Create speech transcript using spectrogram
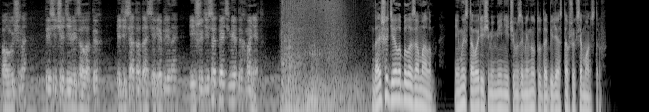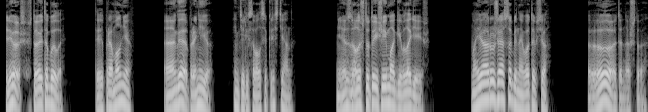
Получено 1009 золотых, 51 серебряная и 65 медных монет. Дальше дело было за малым, и мы с товарищами менее чем за минуту добили оставшихся монстров. «Лёш, что это было? Ты про молнию?» «Ага, про нее, интересовался Кристиан. «Не знал, что ты еще и магией владеешь». Мое оружие особенное, вот и все. «Вот оно что.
